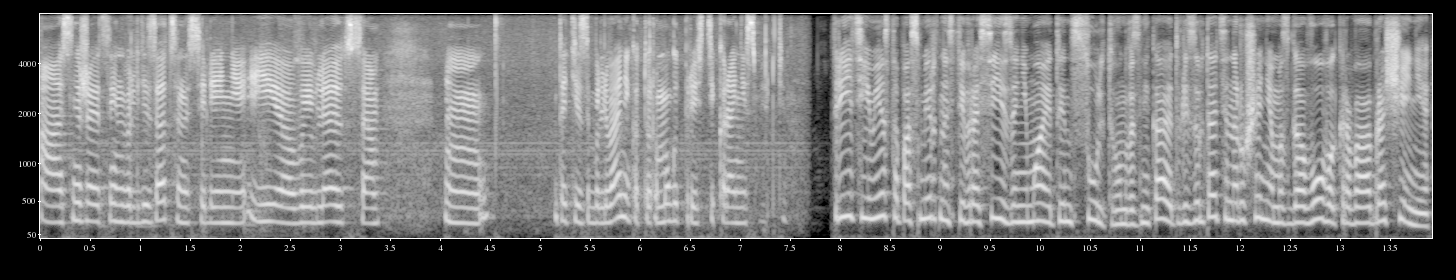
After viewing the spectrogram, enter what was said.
а, снижается инвалидизация населения и выявляются такие заболевания, которые могут привести к ранней смерти. Третье место по смертности в России занимает инсульт. Он возникает в результате нарушения мозгового кровообращения.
